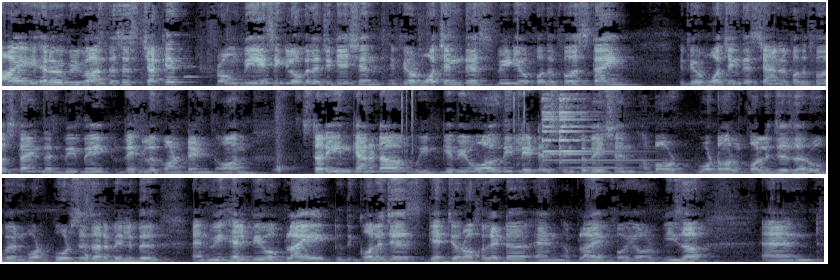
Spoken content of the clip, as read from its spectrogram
Hi, hello everyone. This is Chakit from VAC Global Education. If you're watching this video for the first time, if you're watching this channel for the first time, then we make regular content on study in Canada. We give you all the latest information about what all colleges are open, what courses are available, and we help you apply to the colleges, get your offer letter, and apply for your visa. And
